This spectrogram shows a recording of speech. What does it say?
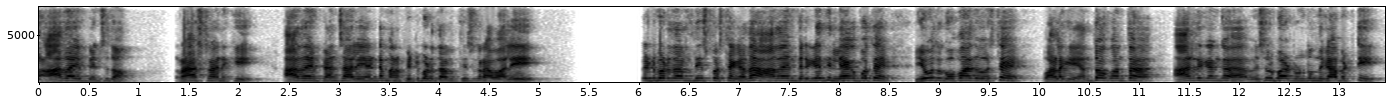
ఆదాయం పెంచుదాం. రాష్ట్రానికి ఆదాయం పెంచాలి అంటే మనం పెట్టుబడిదారులు తీసుకురావాలి. పెట్టుబడిదారులు తీసుకొస్తే కదా ఆదాయం పెరిగేది. లేకపోతే యువతకు ఉపాధి వస్తే వాళ్ళకి ఎంతో కొంత ఆర్థికంగా వెసులుబాటు ఉంటుంది కాబట్టి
